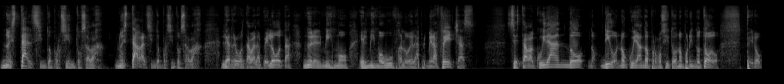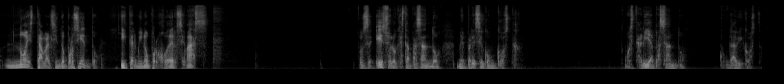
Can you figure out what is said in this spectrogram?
No está al 100% Sabaj. No estaba al 100% Sabaj. Le rebotaba la pelota. No era el mismo, el mismo búfalo de las primeras fechas. Se estaba cuidando. No, digo, no cuidando a propósito, no poniendo todo. Pero no estaba al 100%. Y terminó por joderse más. Entonces, eso es lo que está pasando, me parece, con Costa. O estaría pasando con Gaby Costa.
